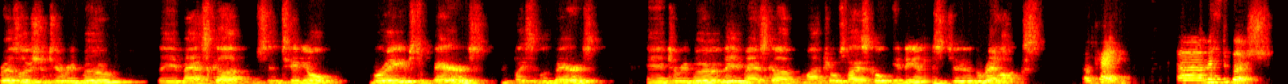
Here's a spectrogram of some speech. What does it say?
Resolution to remove the mascot from Centennial Braves to Bears, replace it with Bears. And to remove the mascot Montrose High School Indians to the Redhawks. Okay, uh, Mr. Bush.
